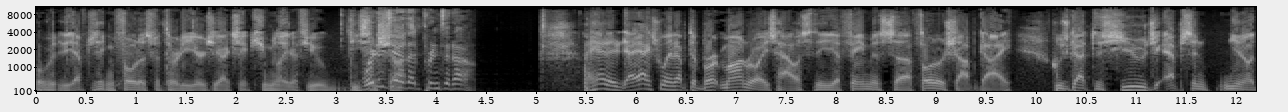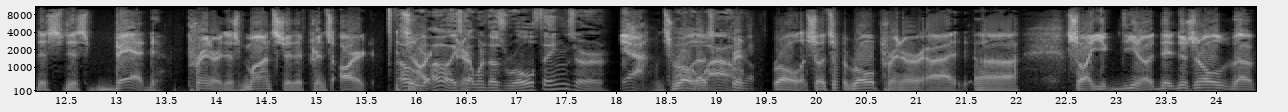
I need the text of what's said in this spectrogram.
over the. After taking photos for thirty years, you actually accumulate a few decent. Where did you shots. have that printed out? I had it. I actually went up to Bert Monroy's house, the uh, famous uh, Photoshop guy, who's got this huge Epson, you know, this this bed printer, this monster that prints art. It's Oh, art oh, he's printer. got one of those roll things, or Yeah, it's roll. Oh, That's wow. print roll. So it's a roll printer. Uh, uh, so I, you, you know, there's an old uh,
